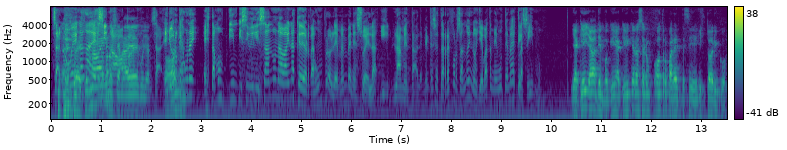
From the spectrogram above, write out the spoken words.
O sea, no vengan eso a decir no, a nadie de pana. Guyana. O sea, yo creo que es una estamos invisibilizando una vaina que de verdad es un problema en Venezuela y lamentablemente se está reforzando y nos lleva también a un tema de clasismo. Y aquí ya va tiempo, aquí, aquí quiero hacer otro paréntesis histórico.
